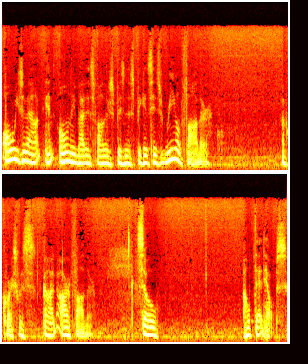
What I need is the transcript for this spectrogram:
always about and only about his father's business because his real father, of course, was God, our Father. So I hope that helps.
